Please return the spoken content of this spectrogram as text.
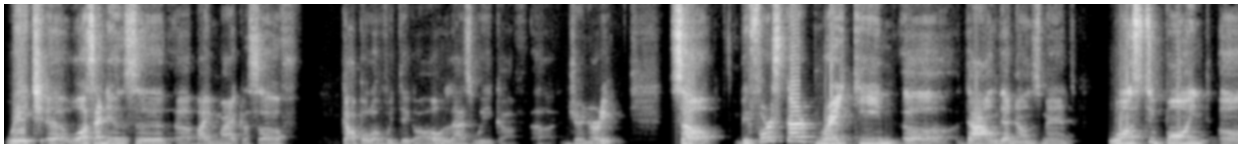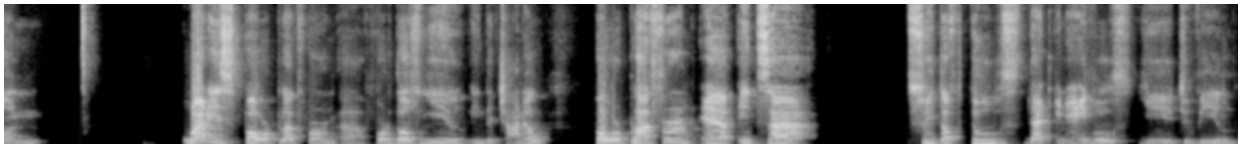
which uh, was announced uh, by Microsoft a couple of weeks ago, last week of uh, January. So, before start breaking down the announcement, wants to point on what is Power Platform uh, for those new in the channel? Power Platform, uh, it's a suite of tools that enables you to build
